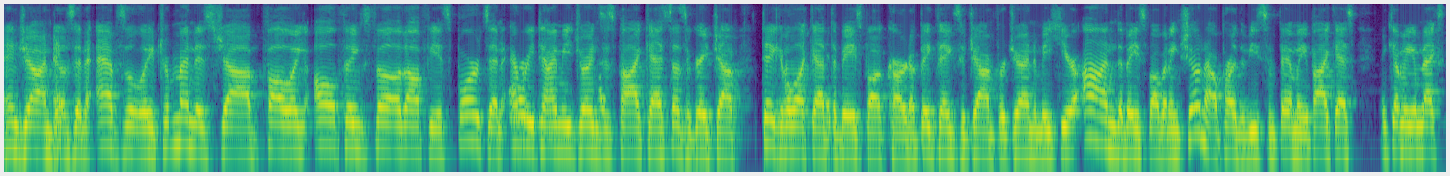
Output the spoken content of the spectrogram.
And John does an absolutely tremendous job following all things Philadelphia sports. And every time he joins this podcast, does a great job taking a look at the baseball card. A big thanks to John for joining me here on the Baseball Betting Show, now part of the VSiN Family Podcast. And coming up next,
